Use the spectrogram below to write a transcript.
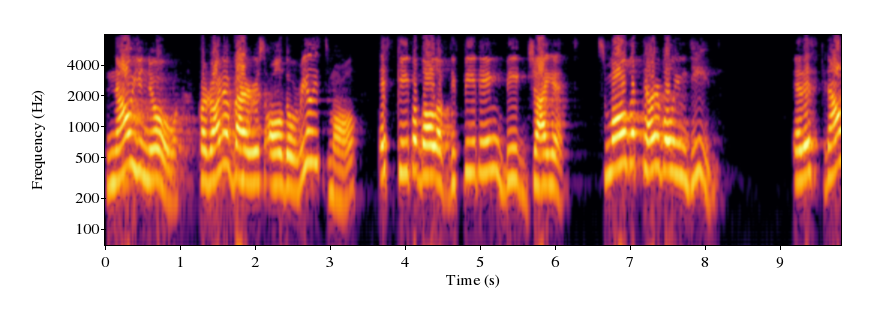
Now you know, coronavirus, although really small, is capable of defeating big giants. Small but terrible indeed. It is now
